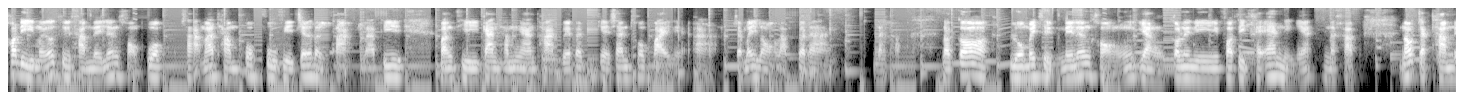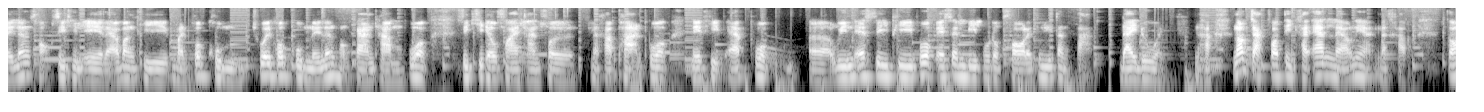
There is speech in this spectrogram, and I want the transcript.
ข้อดีมันก็คือทำในเรื่องของพวกสามารถทำพวกฟูลฟีเจอร์ต่างๆนะที่บางทีการทำงานผ่านเว็บแอปพลิเคชันทั่วไปเนี่ยอาจจะไม่รองรับก็ได้ นะครับ แล้วก็รวมไปถึงในเรื่องของอย่างกรณี Forti Client อย่างเงี้ยนะครับ นอกจากทำในเรื่องของ CTA แล้วบางทีมันควบคุมช่วยควบคุมในเรื่องของการทำพวก Secure File Transfer นะครับ ผ่านพวก Native App พวก Win SCP พวก SMB Protocol อะไรพวกนี้ต่างๆ ได้ด้วยนะครับนอกจาก Forti Client แล้วเนี่ยนะครับ ก็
